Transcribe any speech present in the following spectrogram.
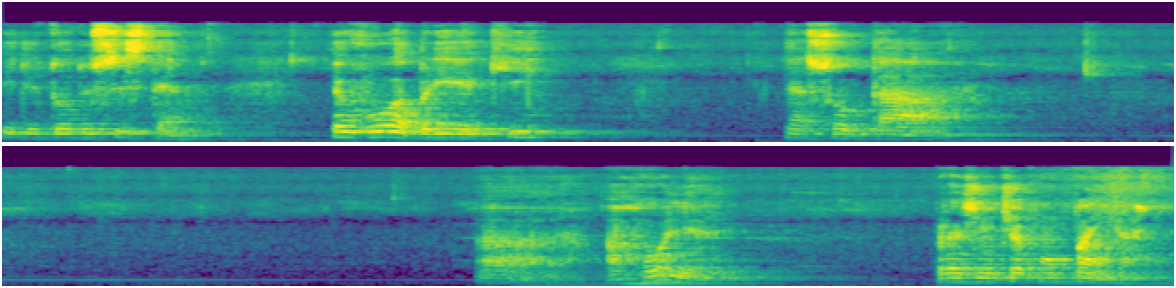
e de todo o sistema. Eu vou abrir aqui, né, soltar a, a rolha para a gente acompanhar.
